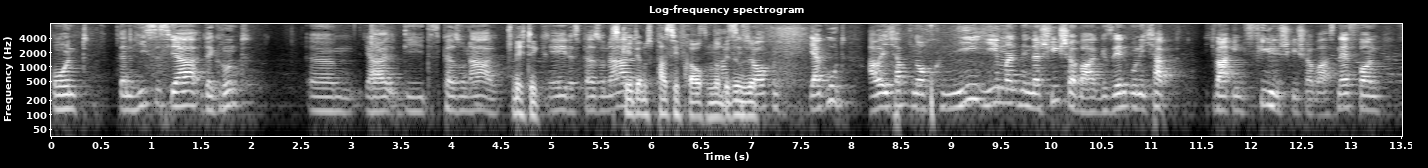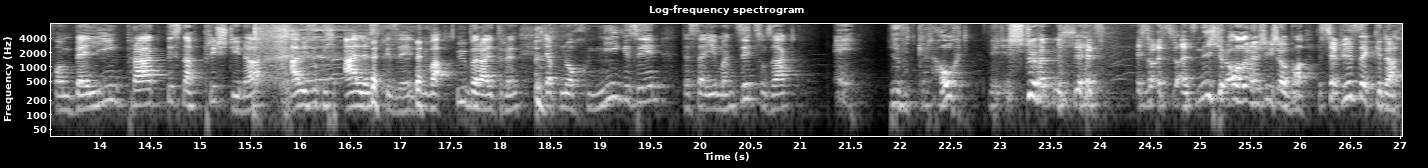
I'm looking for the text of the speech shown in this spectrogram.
Und dann hieß es ja, der Grund, ähm, ja, die, das Personal. Richtig. Nee, das Personal. Es geht ums Passivrauchen. nur bitte. Passivrauchen. Ja gut, aber ich habe noch nie jemanden in der Shisha-Bar gesehen und ich habe ich war in vielen Shisha-Bars, ne? Von, von Berlin, Prag bis nach Pristina habe ich wirklich alles gesehen und war überall drin. Ich habe noch nie gesehen, dass da jemand sitzt und sagt, ey, hier wird geraucht? Nee, das stört mich jetzt. Also als, als Nichtraucher in der Shisha-Bar, das ist ja viel Sekt gedacht.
